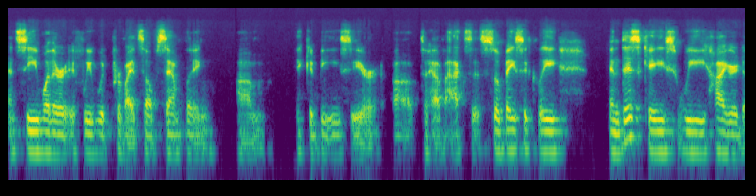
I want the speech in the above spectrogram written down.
and see whether if we would provide self-sampling, um, it could be easier uh, to have access. So basically, in this case, we hired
